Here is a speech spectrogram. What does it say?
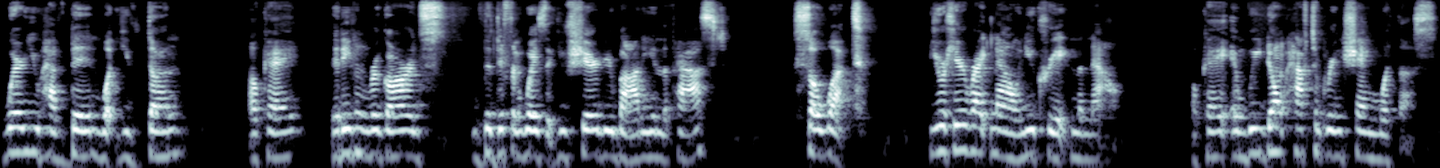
where you have been, what you've done. Okay. That even regards the different ways that you shared your body in the past. So what? You're here right now and you create in the now. Okay. And we don't have to bring shame with us.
